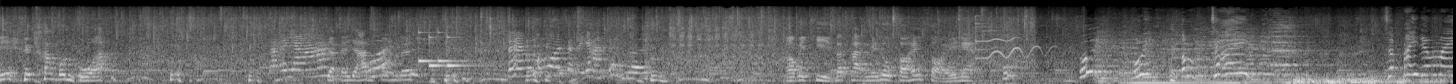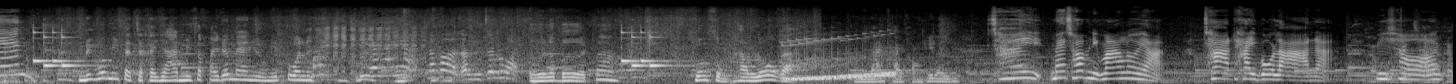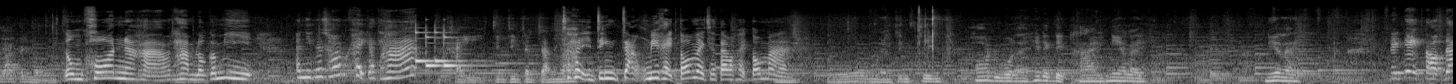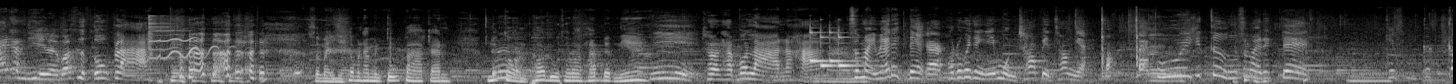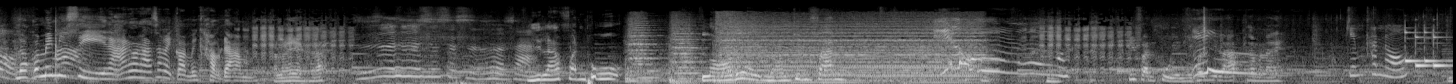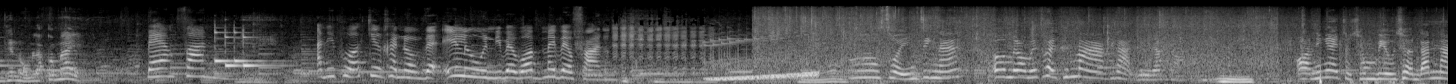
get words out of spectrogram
นี่ ข้างบนหัว จักรยานจักรยานเต็มเลยแม่ขโมยจักรยานเต็มเลยเอาไปขี่สักคันไหมลูกเขาให้สอยเนี่ย อุ้ยอุ้ยตกใจสไปเดอร์แมน นึกว่ามีแต่จักรยานมีสไปเดอร์แมนอยู่ตรงนี้ตัวหนึ่งนี่อะไรอะระเบิดเอาหรือจรวดเออระเบิดป่ะช่วงสงครามโลกอะมีร้านขายของที่ระลึกใช่แม่ชอบนี่มากเลยอะ ชาไทยโบราณอะ มีช้อนข้านมนมข้นนะคะทำแล้วก็มี อันนี้ก็ชอบไข่กระทะไข่จริง ๆ จังๆนะไข่จริงจังมีไข่ต้มไหมชะตาไข่ต้มมาโอ้เหมือนจริง ๆ พ่อดูอะไรให้เด็ก ๆ ทายนี่อะไร นี่อะไร เด็กๆตอบได้ทันทีเลยว่าคือตู้ปลา สมัยนี้เขามาทำเป็นตู้ปลากัน เมื่อก่อนพ่อดูโทรทัศน์แบบเนี้ย นี่โทรทัศน์โบราณนะคะโบราณสมัยแม่เด็กๆอะเขาดูกันอย่างนี้หมุนช่องเปลี่ยนช่องเนี้ยป๊อกแป๊กอุ้ยคิดถึงสมัยเด็กคิดถึงก็กอดๆเราก็ไม่มีสีนะโทรทัศน์สมัยก่อนเป็นขาวดอะไรอะคะเออยีราฟฟันผุหลอด้วยหนอนกินฟันที่ฟันผุอย่างนี้เขายีราฟทำอะไร กินขนม กินขนมแล้วก็ไม่แปรงฟัน อันนี้พวกกินขนมแบบไอ้รูนี่แบบว่าไม่แปรงฟันำอ๋อสวยจริงๆนะ เออเราไม่เคยขึ้นมาขนาดนี้นะคะ อืมอ๋อ นี่ไงจุดชมวิวเชิญด้านใน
